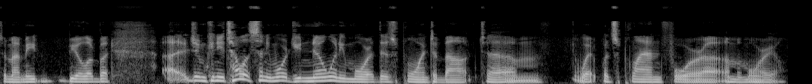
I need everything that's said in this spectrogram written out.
to Manmeet Bhullar. But uh, Jim, can you tell us any more? Do you know any more at this point about um, what, what's planned for uh, a memorial?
